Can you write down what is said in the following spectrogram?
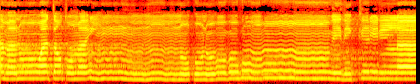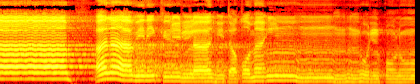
آمنوا وتطمئن قلوبهم بذكر الله ألا بذكر الله تطمئن القلوب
